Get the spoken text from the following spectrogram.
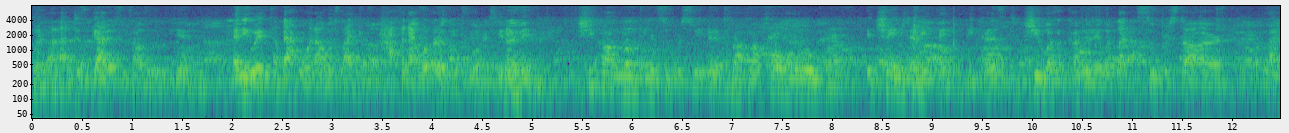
But I just got it since I was a little kid. Anyway, to that one I was like half an hour early, of course. You know what I mean? She called me being super sweet, and it brought my whole. It changed everything because she wasn't coming in with like a superstar, like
